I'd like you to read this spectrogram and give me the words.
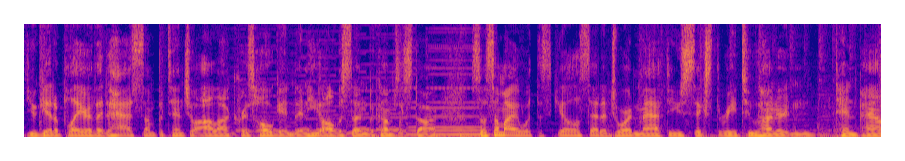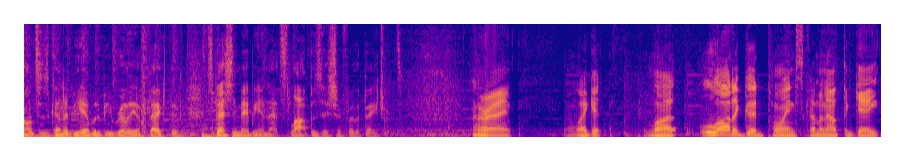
you get a player that has some potential, a la Chris Hogan, then he all of a sudden becomes a star. So somebody with the skill set of Jordan Matthews, 6'3", 210 pounds, is going to be able to be really effective, especially maybe in that slot position for the Patriots. All right. I like it. A lot, a lot of good points coming out the gate.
